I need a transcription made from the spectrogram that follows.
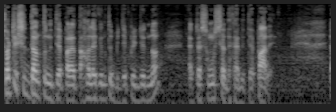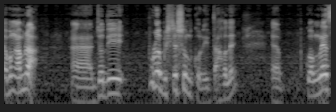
সঠিক সিদ্ধান্ত নিতে পারে তাহলে কিন্তু বিজেপির জন্য একটা সমস্যা দেখা দিতে পারে। এবং আমরা যদি পুরো বিশ্লেষণ করি তাহলে কংগ্রেস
